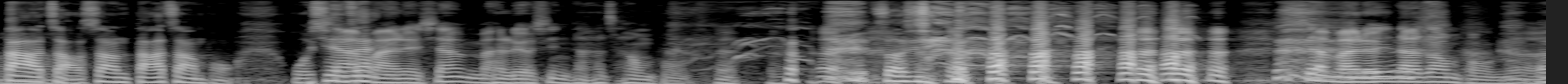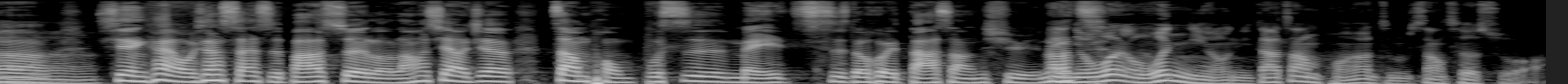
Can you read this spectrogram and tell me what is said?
大早上搭帐篷。我现在蛮流现在蛮流行搭帐篷的，首先，现在蛮流行搭帐篷的。嗯，嗯，现在你看我像三十八岁了，然后现在我觉得帐篷不是每一次都会搭上去，那哎，你问我问你哦，你搭帐篷要怎么上厕所啊？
